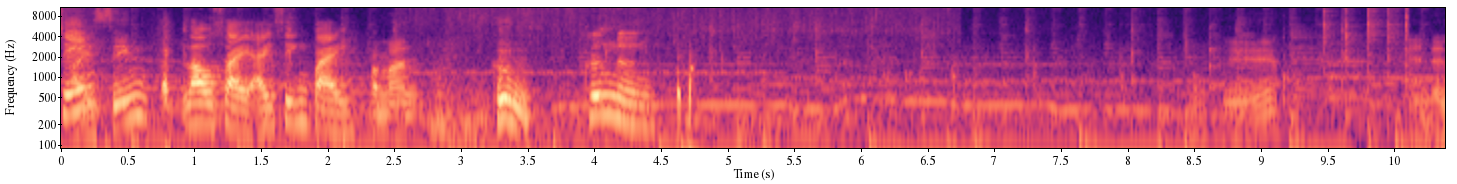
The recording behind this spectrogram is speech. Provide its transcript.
ซิ่ง icing เราใส่ไอซิ่งไป ประมาณครึ่ง ครึ่งหนึ่ง โอเค and a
